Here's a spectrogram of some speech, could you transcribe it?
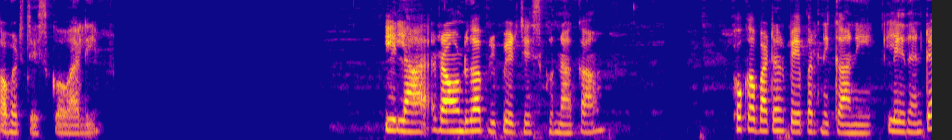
కవర్ చేసుకోవాలి. ఇలా రౌండ్గా ప్రిపేర్ చేసుకున్నాక ఒక బటర్ పేపర్ని కానీ లేదంటే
